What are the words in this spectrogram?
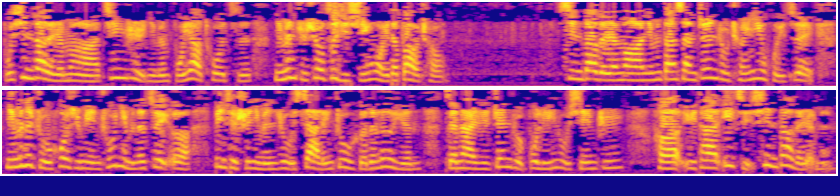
不信道的人们啊，今日你们不要托辞，你们只受自己行为的报酬。信道的人们，你们当向真主诚意悔罪，你们的主或许免除你们的罪恶，并且使你们入夏林祝贺的乐园。在那日，真主不凌辱先知和与他一起信道的人们，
